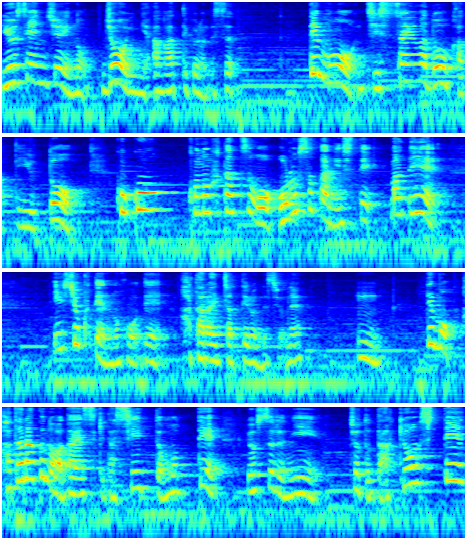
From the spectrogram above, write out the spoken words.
優先順位の上位に上がってくるんです。でも実際はどうかっていうとこここの2つをおろそかにしてまで飲食店の方で働いちゃってるんですよね。うん、でも働くのは大好きだしって思って要するにちょっと妥協して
